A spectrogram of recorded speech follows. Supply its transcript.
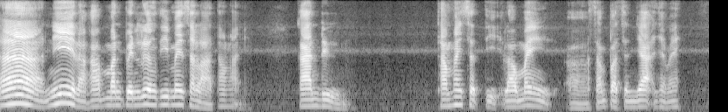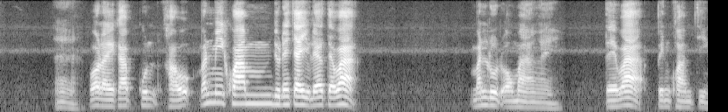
อ่านี่แหละครับ มันเป็นเรื่องที่ไม่สลาดเท่าไหร่ การดื่มทำให้สติเราไม่สัมปชัญญะใช่ไหมเพราะอะไรครับ คุณเขามันมีความอยู่ในใจอยู่แล้วแต่ว่า มันหลุดออกมาไง แต่ว่าเป็นความจริง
